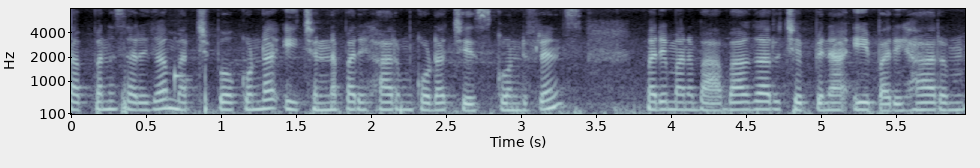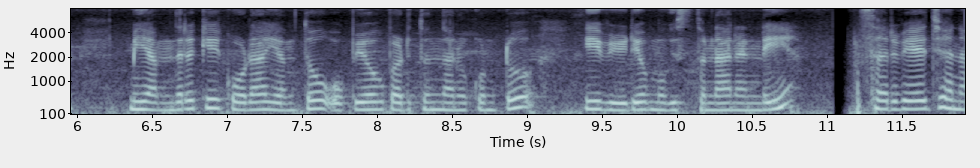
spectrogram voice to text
తప్పనిసరిగా మర్చిపోకుండా ఈ చిన్న పరిహారం కూడా చేసుకోండి ఫ్రెండ్స్. మరి మన బాబా గారు చెప్పిన ఈ పరిహారం మీ అందరికీ కూడా ఎంతో ఉపయోగపడుతుంది అనుకుంటూ ఈ వీడియో ముగిస్తున్నానండి. సర్వే జన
